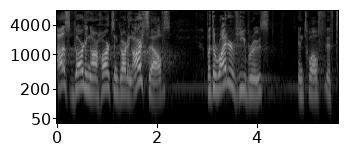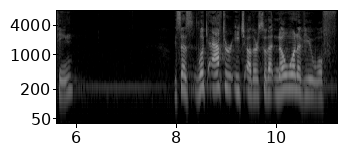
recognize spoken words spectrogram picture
us guarding our hearts and guarding ourselves, but the writer of Hebrews in 12:15 he says, Look after each other so that no one of you will, f-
